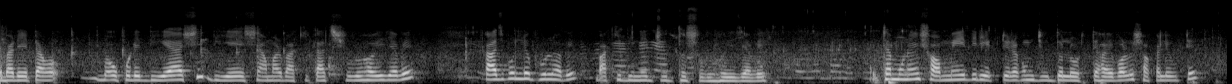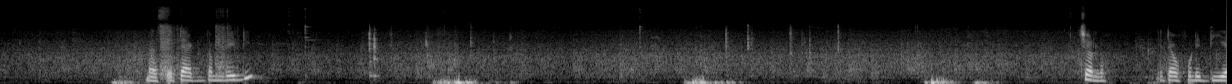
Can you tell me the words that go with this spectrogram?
এবারে এটা ওপরে দিয়ে আসি, দিয়ে এসে আমার বাকি কাজ শুরু হয়ে যাবে। কাজ বললে ভুল হবে, বাকি দিনের যুদ্ধ শুরু হয়ে যাবে। এটা মনে হয় সব মেয়েদেরই একটু এরকম যুদ্ধ লড়তে হয়, বলো সকালে উঠে। ব্যাস, এটা একদম রেডি চলো, এটা উপরে দিয়ে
